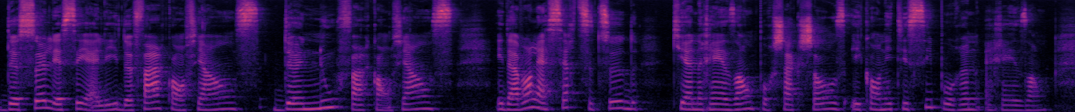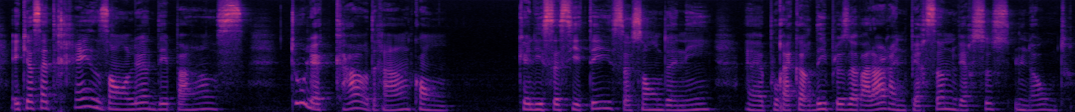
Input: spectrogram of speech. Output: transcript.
de se laisser aller, de faire confiance, de nous faire confiance et d'avoir la certitude qu'il y a une raison pour chaque chose et qu'on est ici pour une raison. Et que cette raison-là dépasse tout le cadre hein, que les sociétés se sont donné euh, pour accorder plus de valeur à une personne versus une autre.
